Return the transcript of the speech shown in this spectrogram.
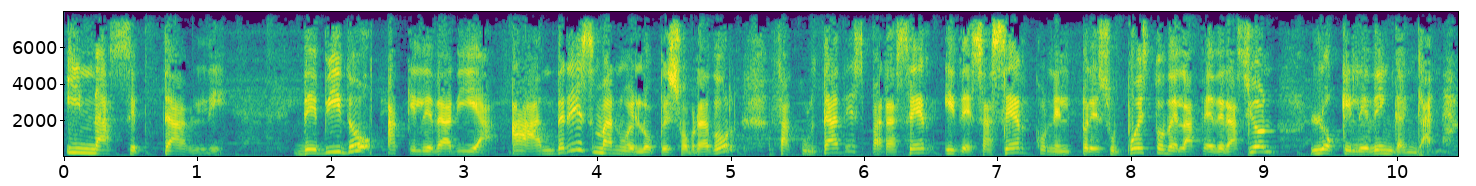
inaceptable debido a que le daría a Andrés Manuel López Obrador facultades para hacer y deshacer con el presupuesto de la federación lo que le venga en gana.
